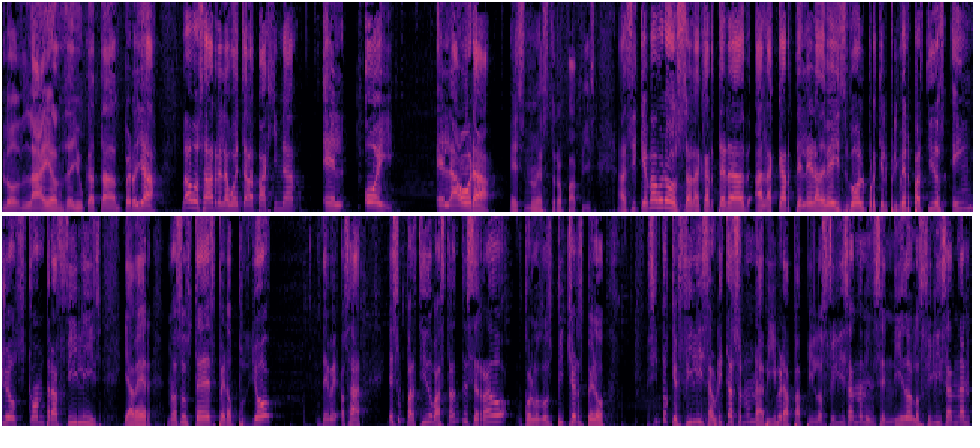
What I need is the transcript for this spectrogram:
Los Lions de Yucatán. Pero ya, vamos a darle la vuelta a la página. El hoy, el ahora es nuestro papis. Así que vámonos a la cartera, a la cartelera de béisbol, porque el primer partido es Angels contra Phillies. Y a ver, no sé ustedes, pero pues yo debe, o sea, es un partido bastante cerrado con los dos pitchers, pero Siento que Phillies ahorita son una vibra, papi. Los Phillies andan encendidos, los Phillies andan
